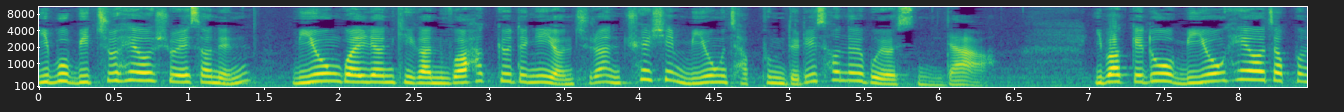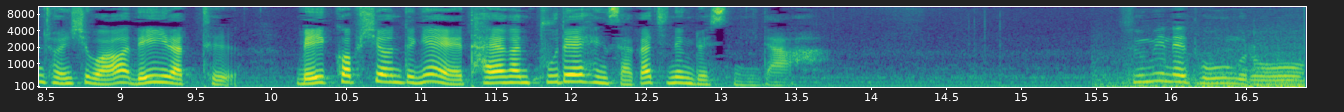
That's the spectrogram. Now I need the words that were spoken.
2부 미추 헤어쇼에서는 미용 관련 기관과 학교 등이 연출한 최신 미용 작품들이 선을 보였습니다. 이 밖에도 미용 헤어 작품 전시와 네일 아트, 메이크업 시연 등의 다양한 부대 행사가 진행됐습니다. 주민의 도움으로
